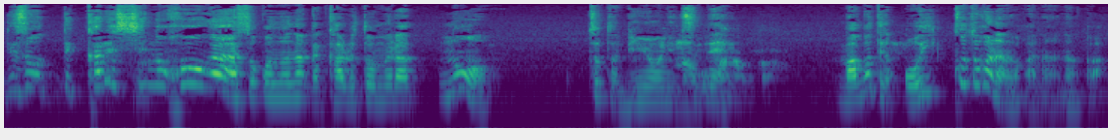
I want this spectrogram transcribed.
で、そう、で、彼氏の方があそこのなんかカルト村の、ちょっと微妙にですね。孫か、なんか。孫っていうか、甥っ子とかなのかな？なんか、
